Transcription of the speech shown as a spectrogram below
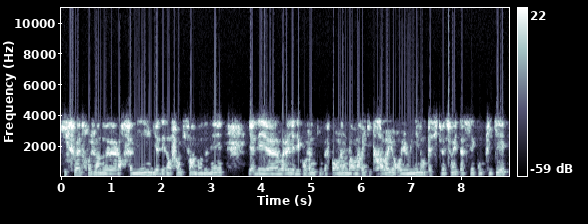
qui souhaitent rejoindre leur famille. Il y a des enfants qui sont abandonnés. Il y a des euh, voilà, il y a des conjoints qui ne peuvent pas rejoindre leur mari qui travaillent au Royaume-Uni, donc la situation est assez compliquée.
